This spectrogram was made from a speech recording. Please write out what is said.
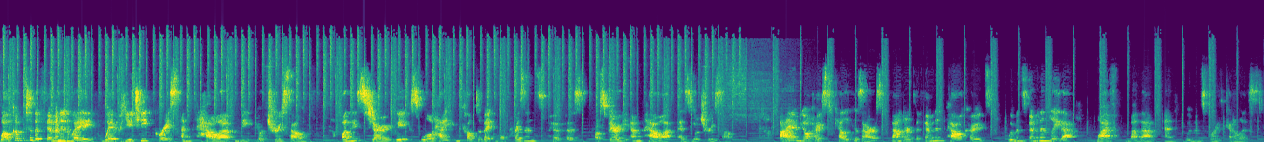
Welcome to the Feminine Way, where beauty, grace, and power meet your true self. On this show, we explore how you can cultivate more presence, purpose, prosperity, and power as your true self. I am your host, Kelly Kazaris, founder of the Feminine Power Codes, Women's Feminine Leader, wife, mother, and Women's Growth Catalyst.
